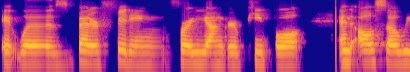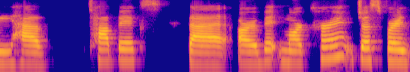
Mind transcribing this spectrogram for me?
it was better fitting for younger people and also we have topics that are a bit more current just for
